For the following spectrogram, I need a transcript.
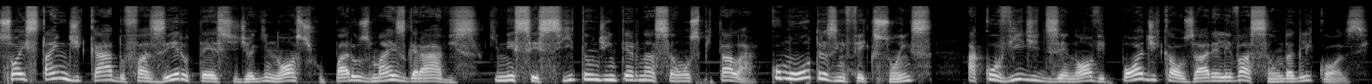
só está indicado fazer o teste diagnóstico para os mais graves, que necessitam de internação hospitalar. Como outras infecções, a Covid-19 pode causar elevação da glicose.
